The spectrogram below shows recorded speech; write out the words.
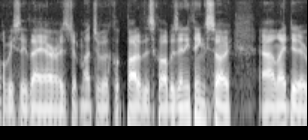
obviously they are as much of a cl- part of this club as anything. So um, they did a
